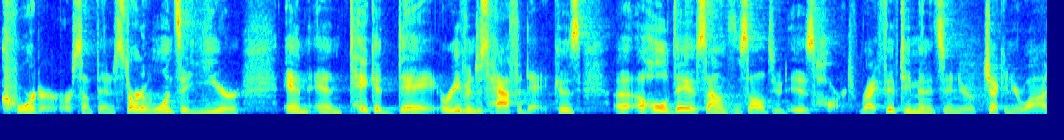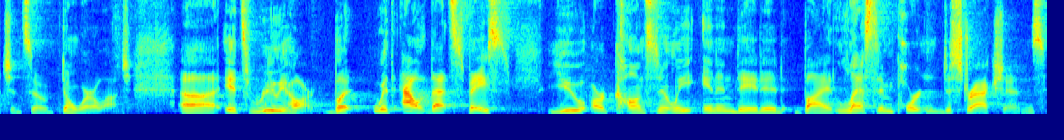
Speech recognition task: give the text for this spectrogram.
quarter or something. Start it once a year, and and take a day or even just half a day, because a, a whole day of silence and solitude is hard, right? 15 minutes in, you're checking your watch, and so don't wear a watch. Uh, it's really hard. But without that space, you are constantly inundated by less important distractions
